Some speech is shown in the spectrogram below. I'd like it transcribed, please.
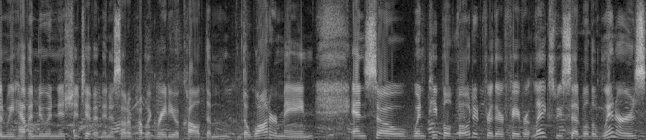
And we have a new initiative at Minnesota Public Radio called the, the Water Main. And so when people voted for their favorite lakes, we said, well, the winners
